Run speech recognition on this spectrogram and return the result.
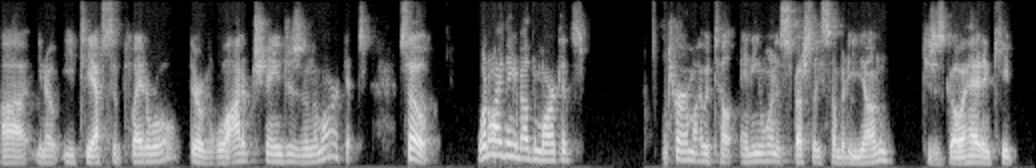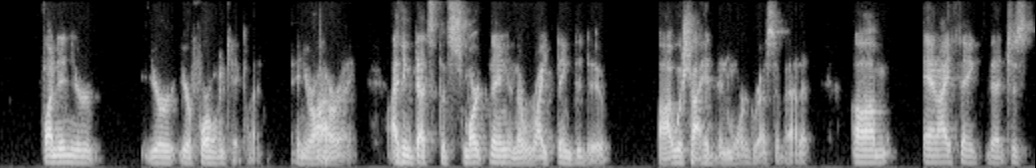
Uh, you know, ETFs have played a role. There are a lot of changes in the markets. So, what do I think about the markets? Term, I would tell anyone, especially somebody young, to just go ahead and keep funding your your your 401k plan and your IRA. I think that's the smart thing and the right thing to do. I wish I had been more aggressive at it. Um, and I think that just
